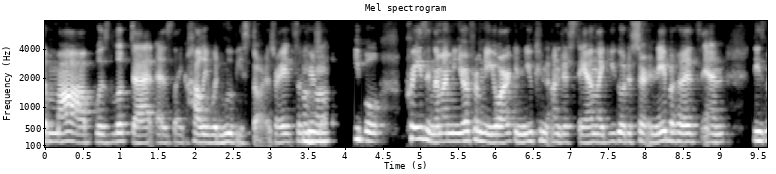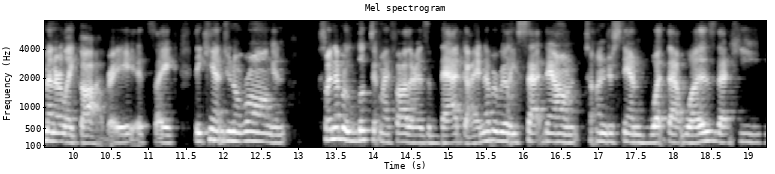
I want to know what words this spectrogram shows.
The mob was looked at as like Hollywood movie stars, right? So here's mm-hmm. People praising them. I mean, you're from New York and you can understand like you go to certain neighborhoods and these men are like God, right? It's like they can't do no wrong and so I never looked at my father as a bad guy. I never really sat down to understand what that was that he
